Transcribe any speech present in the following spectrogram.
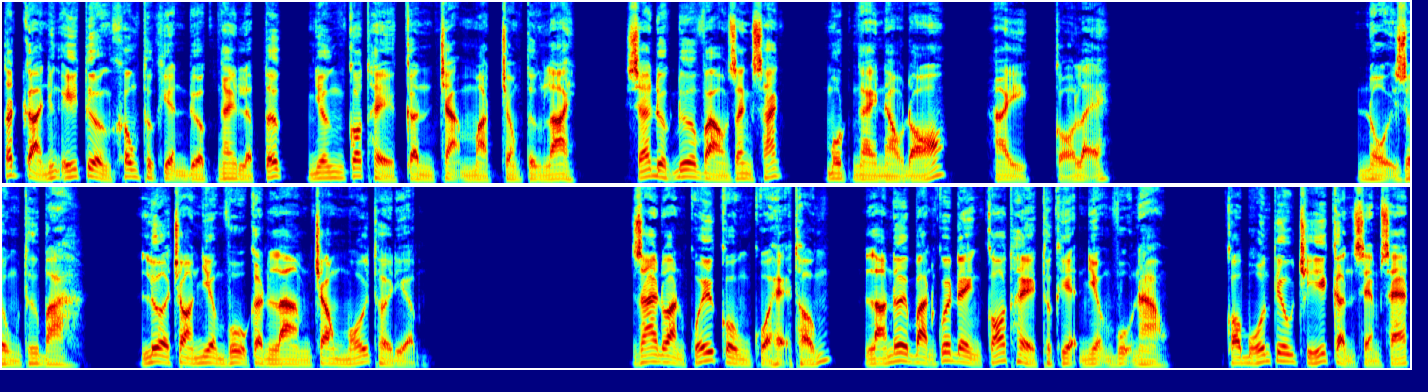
tất cả những ý tưởng không thực hiện được ngay lập tức nhưng có thể cần chạm mặt trong tương lai sẽ được đưa vào danh sách một ngày nào đó hay có lẽ. Nội dung thứ ba, lựa chọn nhiệm vụ cần làm trong mỗi thời điểm. Giai đoạn cuối cùng của hệ thống là nơi bạn quyết định có thể thực hiện nhiệm vụ nào. Có bốn tiêu chí cần xem xét.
